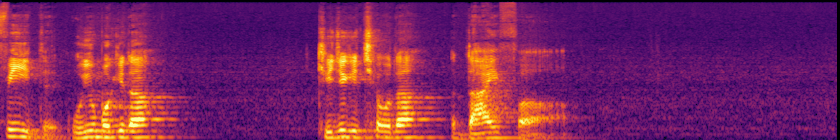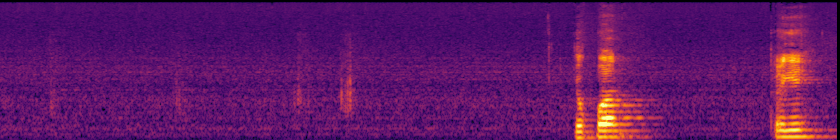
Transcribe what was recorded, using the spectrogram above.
feed 우유 먹이다. 기저귀 채우다. diaper 6번. 필기.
